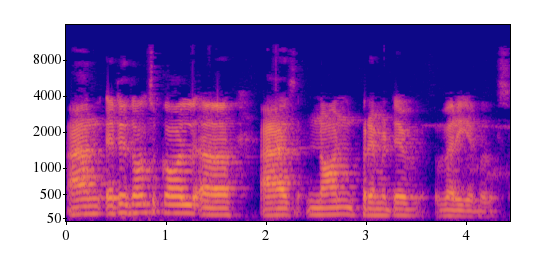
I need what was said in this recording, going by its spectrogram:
and it is also called uh, as non-primitive variables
